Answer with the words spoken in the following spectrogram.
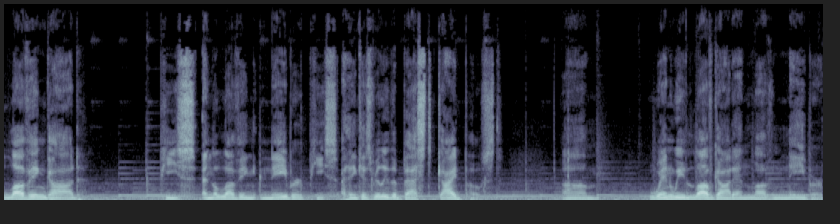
loving God piece and the loving neighbor piece, I think, is really the best guidepost. Um, when we love God and love neighbor,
